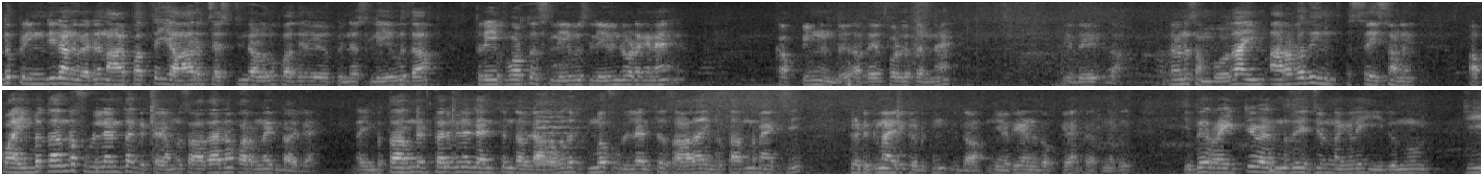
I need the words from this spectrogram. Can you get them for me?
ഇത് പ്രിന്റിലാണ് വരുന്നത്. നാൽപ്പത്തി ആറ് ചെസ്റ്റിന്റെ അളവ് പിന്നെ സ്ലീവ് ഇതാ. ത്രീ ഫോർത്ത് സ്ലീവ് സ്ലീവിന്റെ കൂടെ ഇങ്ങനെ കപ്പിംഗ് ഉണ്ട്. അതേപോലെ തന്നെ ഇത് ഇതാ. അതാണ് സംഭവം. അറുപത് ഇഞ്ച് സൈസാണ് അപ്പോൾ അമ്പത്താറിന്റെ ഫുൾ ലെങ്ത് കിട്ടുക. നമ്മൾ സാധാരണ പറഞ്ഞിട്ടുണ്ടാവില്ലേ അമ്പത്താറിന്റെ എടുത്താൽ പിന്നെ ലെങ്ത് ഉണ്ടാവില്ല അറുപത് എടുക്കുമ്പോൾ ഫുൾ ലെങ്ത് സാധാ അമ്പത്താറിന്റെ മാക്സി എടുക്കണമായിരിക്കും എടുക്കും ഇതാ ഞെറിയാണ് ഇതൊക്കെ വരുന്നത്. ഇത് റേറ്റ് വരുന്നത് വെച്ചിട്ടുണ്ടെങ്കിൽ ഇരുന്നൂറ്റി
